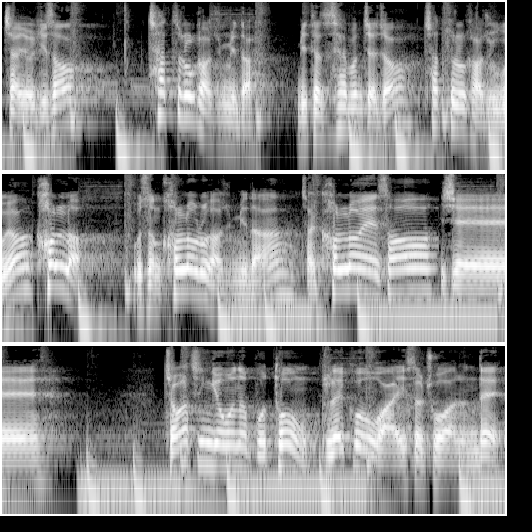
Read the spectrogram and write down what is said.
자, 여기서 차트로 가줍니다. 밑에서 세 번째죠. 차트로 가주고요. 컬러. 우선 컬러로 가줍니다. 자, 컬러에서 이제 저 같은 경우는 보통 black and white를 좋아하는데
